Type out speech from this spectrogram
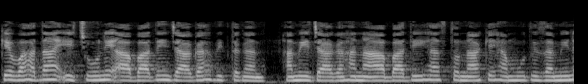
کہ وحداں ای چونے آبادیں جاگہ بیتگند ہمیں جاگہ نہ آبادی ہست تو نہ کہ ہمود زمین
